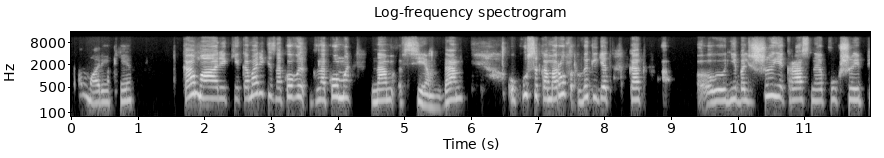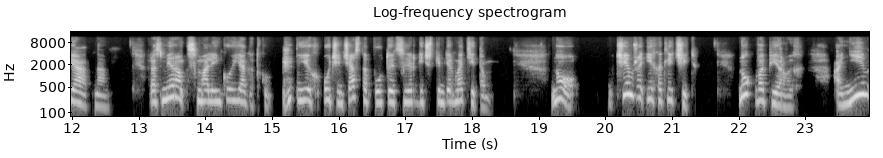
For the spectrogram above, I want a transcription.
Комарики. Комарики. Комарики знакомы, знакомы нам всем. Да? Укусы комаров выглядят как а, небольшие красные опухшие пятна размером с маленькую ягодку. Их очень часто путают с аллергическим дерматитом. Но чем же их отличить? Ну, во-первых, они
